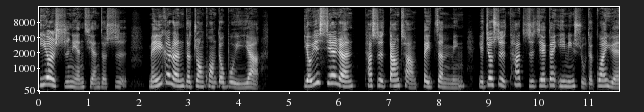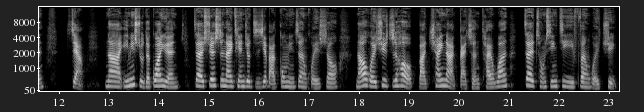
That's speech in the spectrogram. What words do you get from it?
一二十年前的事。每一个人的状况都不一样，有一些人他是当场被证明，也就是他直接跟移民署的官员讲，那移民署的官员在宣誓那一天就直接把公民证回收，然后回去之后把 China 改成台湾，再重新寄一份回去。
